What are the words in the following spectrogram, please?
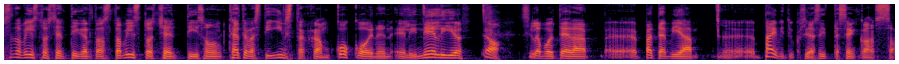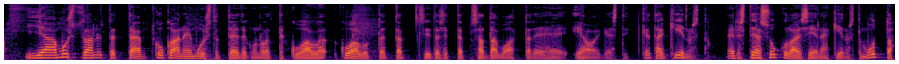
115 senttiä kertaa 115 senttiä, se on kätevästi Instagram-kokoinen, eli neljö. Joo. Sillä voi tehdä eh, päteviä päivityksiä sitten sen kanssa. Ja muistutan nyt, että kukaan ei muista teitä, kun olette kuollut, että siitä sitten sata vuotta, niin hei, ihan oikeasti. Ketään kiinnosta. Edes teidän sukulaisia enää kiinnosta. Mutta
